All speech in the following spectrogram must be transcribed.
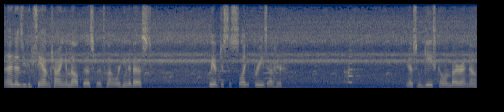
and as you can see I'm trying to melt this but it's not working the best. We have just a slight breeze out here. We have some geese going by right now.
